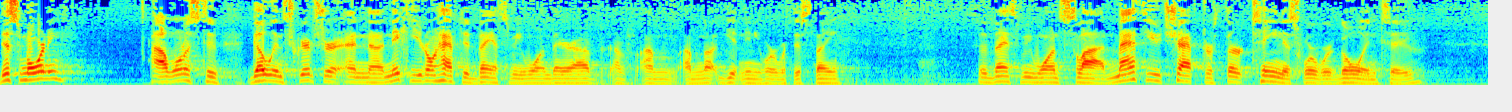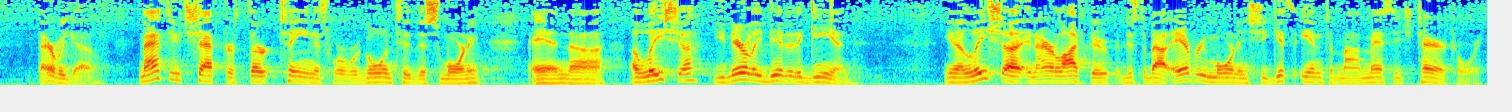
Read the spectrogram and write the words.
This morning, I want us to go in Scripture, and uh, Nikki, you don't have to advance me one there. I've, I've, I'm I'm not getting anywhere with this thing. So advance me one slide. Matthew chapter 13 is where we're going to. There we go. Matthew chapter 13 is where we're going to this morning. And uh, Alicia, you nearly did it again. You know, Alicia in our life group, just about every morning she gets into my message territory.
